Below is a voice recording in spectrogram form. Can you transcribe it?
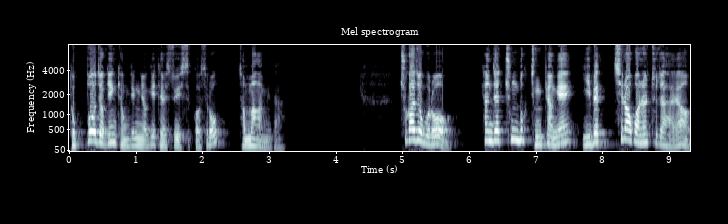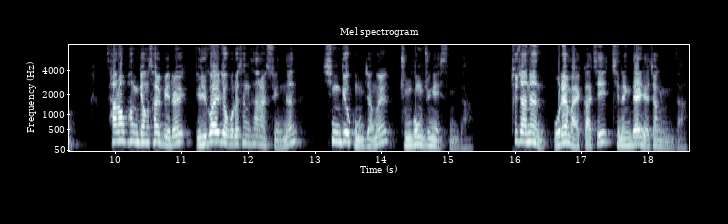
독보적인 경쟁력이 될 수 있을 것으로 전망합니다. 추가적으로 현재 충북 증평에 207억 원을 투자하여 산업 환경 설비를 일괄적으로 생산할 수 있는 신규 공장을 준공 중에 있습니다. 투자는 올해 말까지 진행될 예정입니다.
